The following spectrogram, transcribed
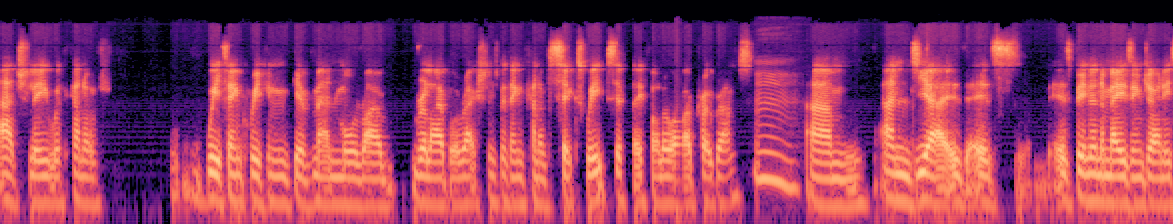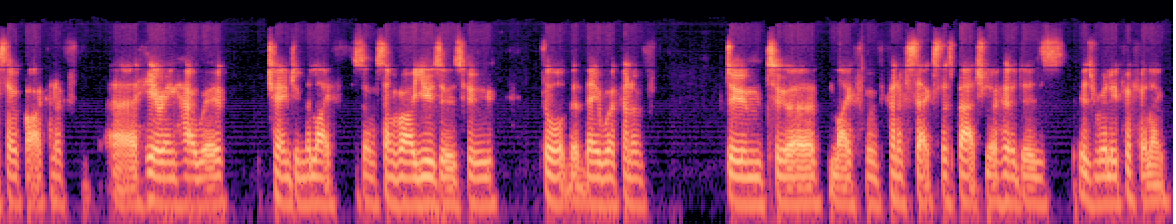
actually, with kind of we think we can give men more ri- reliable erections within kind of six weeks if they follow our programs. Mm. Um, and yeah, it, it's it's been an amazing journey so far. Kind of uh, hearing how we're changing the lives of some of our users who thought that they were kind of doomed to a life of kind of sexless bachelorhood is is really fulfilling.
